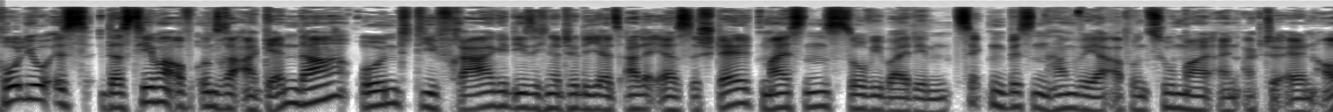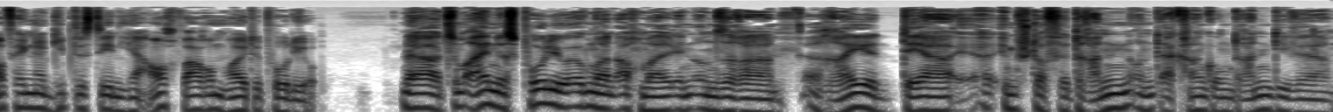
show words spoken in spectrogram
Polio ist das Thema auf unserer Agenda und die Frage, die sich natürlich als allererstes stellt, meistens so wie bei dem Zeckenbissen haben wir ja ab und zu mal einen aktuellen Aufhänger. Gibt es den hier auch? Warum heute Polio? Naja, zum einen ist Polio irgendwann auch mal in unserer Reihe der äh, Impfstoffe dran und Erkrankungen dran, die wir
